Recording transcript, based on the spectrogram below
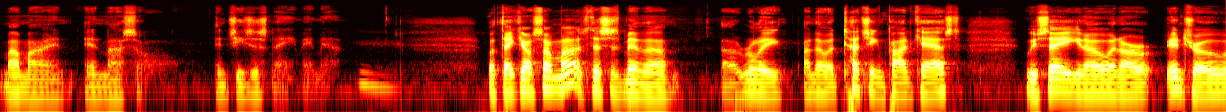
my mind, and my soul. In Jesus' name, amen. Well, thank y'all so much. This has been a, a really, I know, a touching podcast. We say, you know, in our intro,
